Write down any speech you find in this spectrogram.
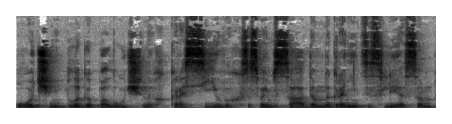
очень благополучных, красивых, со своим садом на границе с лесом,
